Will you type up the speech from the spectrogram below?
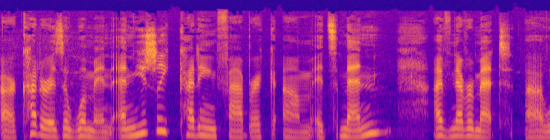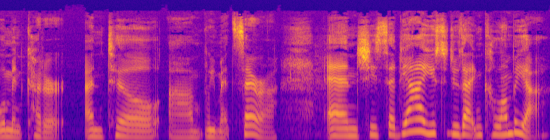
Our cutter is a woman, and usually cutting fabric, um, it's men. I've never met a woman cutter until um, we met Sarah, and she said, "Yeah, I used to do that in Colombia."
